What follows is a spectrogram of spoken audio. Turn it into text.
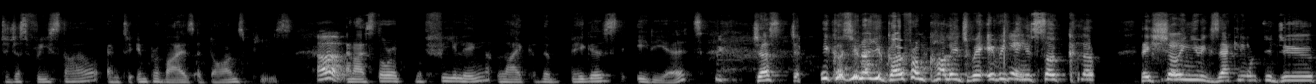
to just freestyle and to improvise a dance piece. Oh. And I started feeling like the biggest idiot, just, just because you know you go from college where everything yes. is so clear they're showing yes. you exactly what to do,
